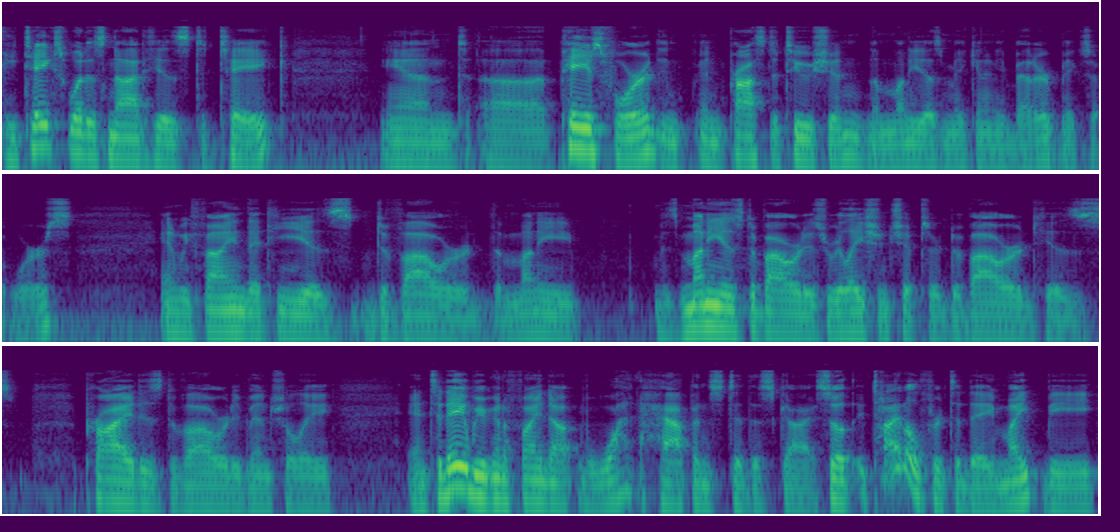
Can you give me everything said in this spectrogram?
He takes what is not his to take and uh, pays for it in, in prostitution. The money doesn't make it any better, makes it worse. And we find that he is devoured. The money, his money is devoured, his relationships are devoured, his pride is devoured eventually. And today we're going to find out what happens to this guy. So the title for today might be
